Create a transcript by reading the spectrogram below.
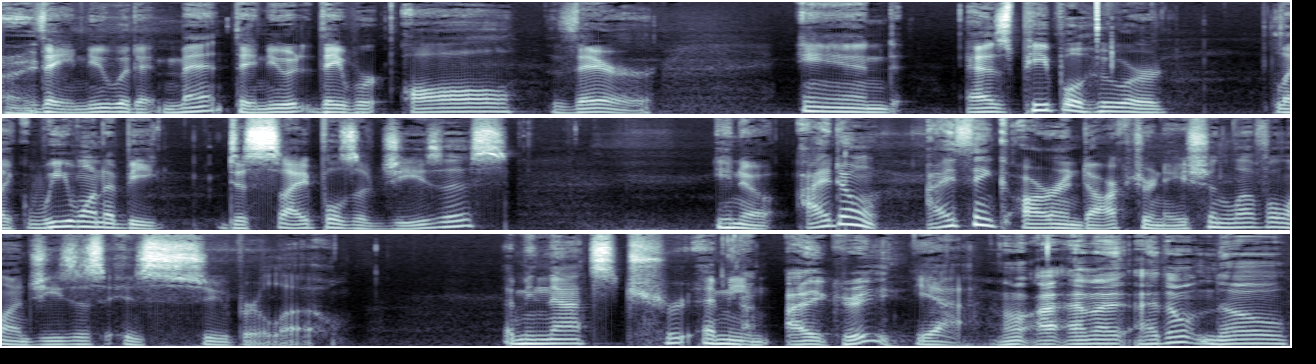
Right. They knew what it meant. They knew it. They were all there. And as people who are like, we want to be disciples of Jesus, you know, I don't, I think our indoctrination level on Jesus is super low. I mean, that's true. I mean, I agree. yeah. Oh, I, and I, I don't know.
